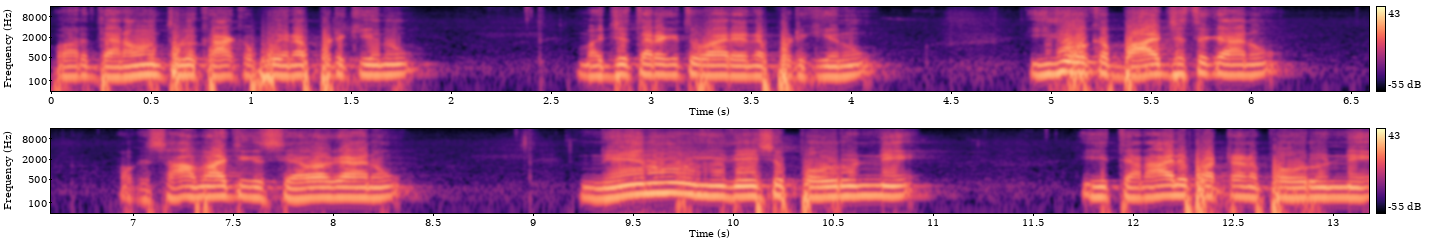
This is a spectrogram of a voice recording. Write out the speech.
వారు ధనవంతులు కాకపోయినప్పటికీను మధ్యతరగతి వారైనప్పటికీను ఇది ఒక బాధ్యతగాను ఒక సామాజిక సేవగాను నేను ఈ దేశ పౌరుణ్ణే ఈ తెనాలి పట్టణ పౌరుణ్ణే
